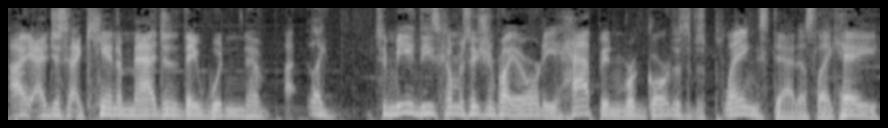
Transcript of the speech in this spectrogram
I, I just I can't imagine that they wouldn't have like to me these conversations probably already happened regardless of his playing status. Like, hey,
